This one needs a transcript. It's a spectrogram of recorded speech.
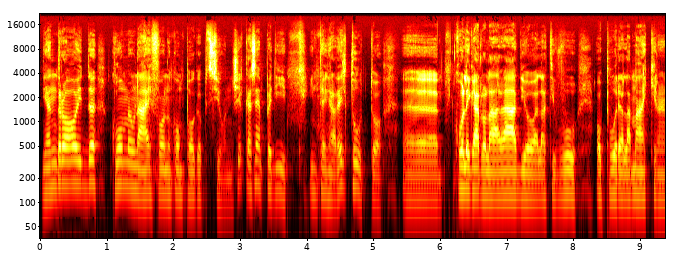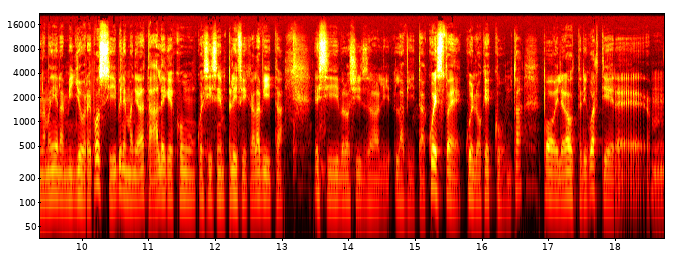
di Android come un iPhone con poche opzioni. Cerca sempre di integrare il tutto, eh, collegarlo alla radio, alla TV oppure alla macchina nella maniera migliore possibile, in maniera tale che comunque si semplifica la vita e si velocizza la, la vita. Questo è quello che conta. Poi le lotte di quartiere mh, mm,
